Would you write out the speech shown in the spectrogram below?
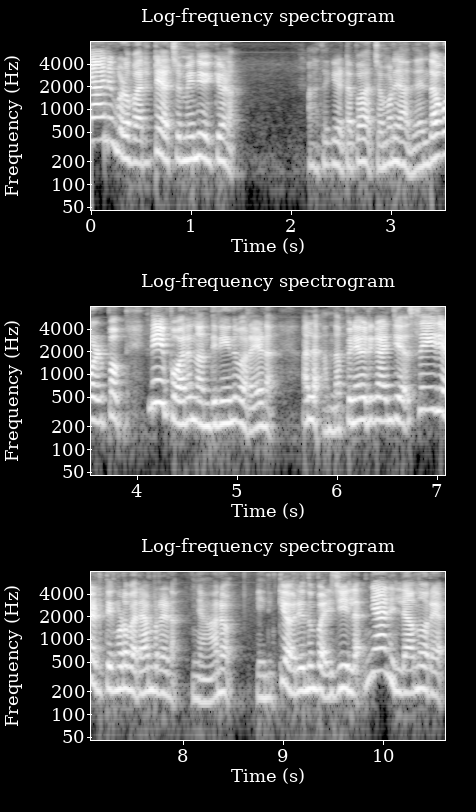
ഞാനും കൂടെ വരട്ടെ അച്ഛമ്മേന്ന് ചോദിക്കണം അത് കേട്ടപ്പോൾ അച്ഛൻ പറഞ്ഞു അതെന്താ കുഴപ്പം? നീ പോരെ നന്ദിനി എന്ന് പറയണം. അല്ല എന്നാ പിന്നെ ഒരു കാര്യം ചെയ്യാം. ശ്രീജ കൂടെ വരാൻ പറയണം. ഞാനോ എനിക്ക് അവരൊന്നും പരിചയമില്ല. ഞാനില്ല എന്ന് പറയാം.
